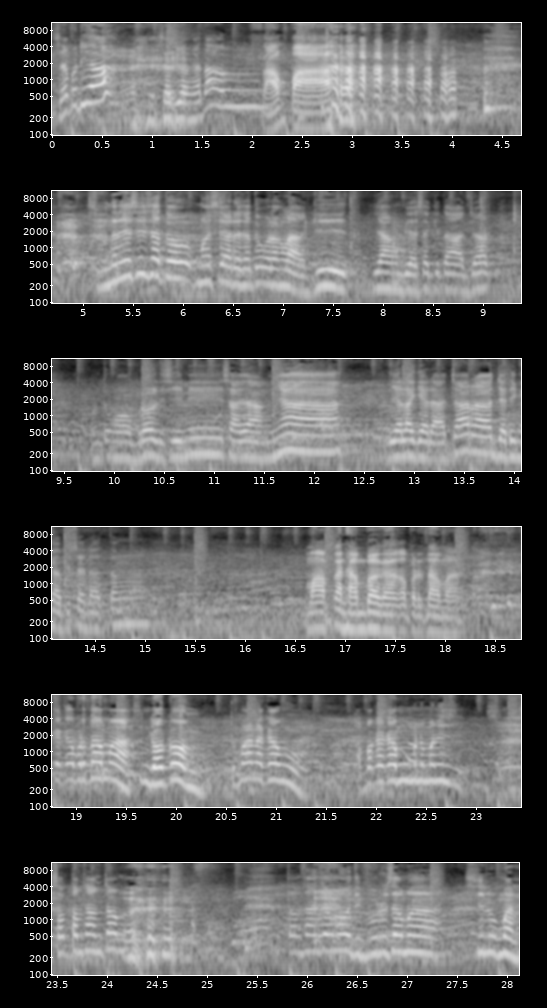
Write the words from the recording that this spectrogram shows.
Siapa dia? Saya juga nggak tahu. sampah Sebenarnya sih satu masih ada satu orang lagi yang biasa kita ajak untuk ngobrol di sini. Sayangnya dia lagi ada acara jadi nggak bisa datang. maafkan hamba kakak pertama Kakak pertama, Sun Gokong, ke mana kamu? Apakah kamu menemani Tom Samcong? Tom Samcong mau diburu sama siluman.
